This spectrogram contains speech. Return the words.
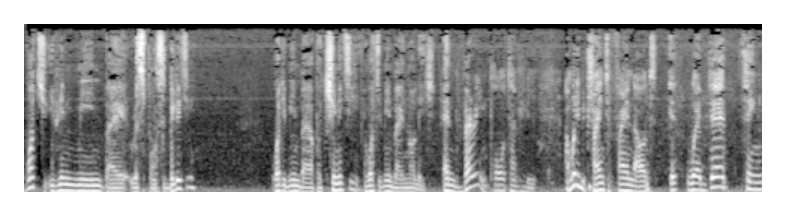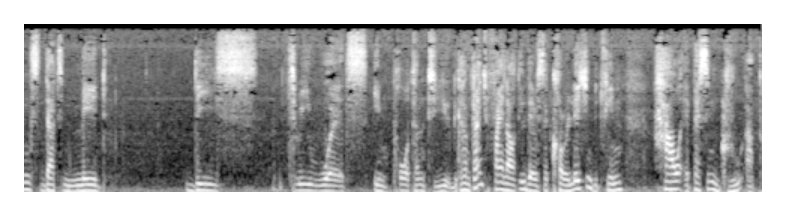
what you even mean by responsibility, what you mean by opportunity, and what you mean by knowledge. And very importantly, I'm going to be trying to find out eh, were there things that made these three words important to you? Because I'm trying to find out if there is a correlation between how a person grew up,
